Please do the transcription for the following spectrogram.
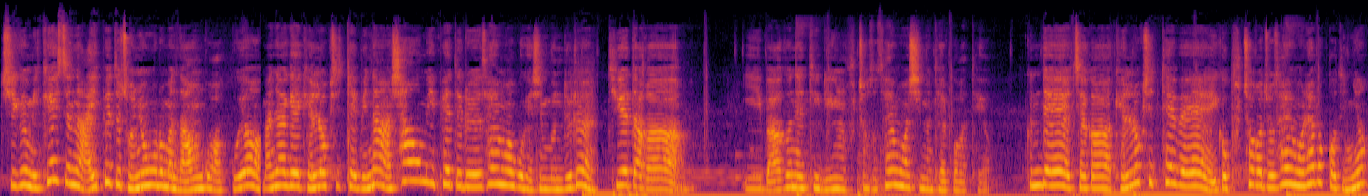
지금 이 케이스는 아이패드 전용으로만 나온 것 같고요. 만약에 갤럭시 탭이나 샤오미 패드를 사용하고 계신 분들은 뒤에다가 이 마그네틱 링을 붙여서 사용하시면 될 것 같아요. 근데 제가 갤럭시 탭에 이거 붙여가지고 사용을 해봤거든요.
